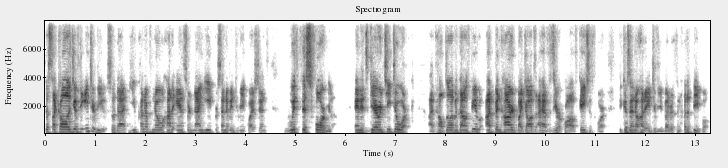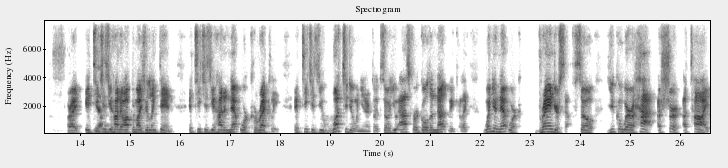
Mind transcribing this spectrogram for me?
the psychology of the interview so that you kind of know how to answer 98% of interview questions with this formula and it's guaranteed to work. I've helped 11,000 people. I've been hired by jobs I have zero qualifications for because I know how to interview better than other people. All right. It teaches yeah. you how to optimize your LinkedIn. It teaches you how to network correctly. It teaches you what to do when you network. So you ask for a golden nut week. Like when you network, brand yourself. So you can wear a hat, a shirt, a tie,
